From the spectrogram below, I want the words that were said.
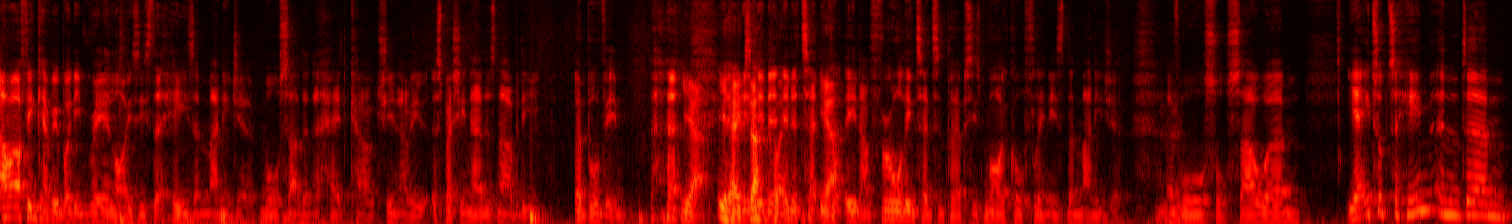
I think everybody realises that he's a manager more so than a head coach. You know, especially now there's nobody above him. Yeah, yeah, exactly. in, a, in a technical, yeah. you know, for all intents and purposes, Michael Flynn is the manager mm-hmm. of Walsall. So um, yeah, it's up to him, and um,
